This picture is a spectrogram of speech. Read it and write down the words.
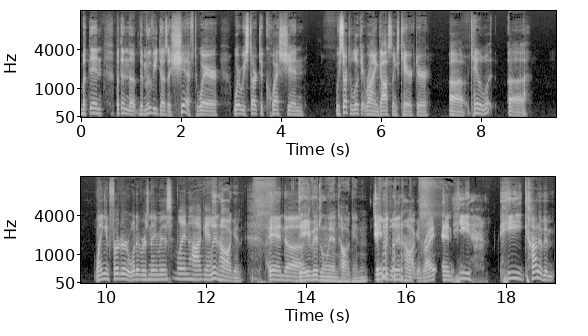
But then, but then the the movie does a shift where where we start to question, we start to look at Ryan Gosling's character, uh, Kayla, what, uh, Langenfurter or whatever his name is. Lynn Hagen. Lindhagen and uh, David Lindhagen. David Lindhagen, right? And he he kind of em-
